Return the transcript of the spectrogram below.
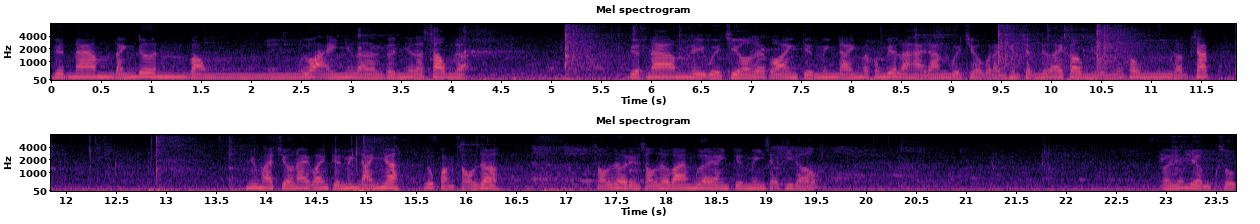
Việt Nam đánh đơn vòng loại hình như là gần như là xong rồi ạ. Việt Nam thì buổi chiều sẽ có anh Tiến Minh đánh và không biết là Hải Đăng buổi chiều có đánh thêm trận nữa hay không thì cũng không dám chắc. Nhưng mà chiều nay có anh Tiến Minh đánh nhá, lúc khoảng 6 giờ. 6 giờ đến 6 giờ 30 anh Tiến Minh sẽ thi đấu. Và những điểm số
